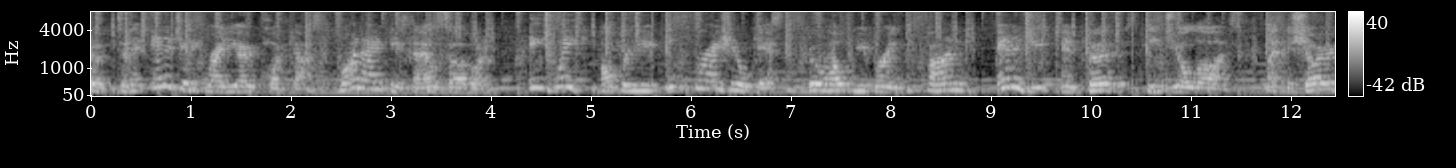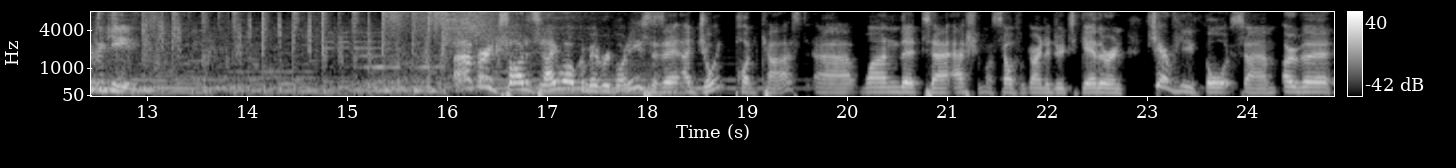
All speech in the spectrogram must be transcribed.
Welcome to the Energetic Radio podcast. My name is Dale Sidebottom. Each week, I'll bring you inspirational guests who will help you bring fun, energy, and purpose into your lives. Let the show begin. Uh, very excited today. Welcome, everybody. This is a, a joint podcast, uh, one that uh, Ash and myself are going to do together and share a few thoughts um, over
